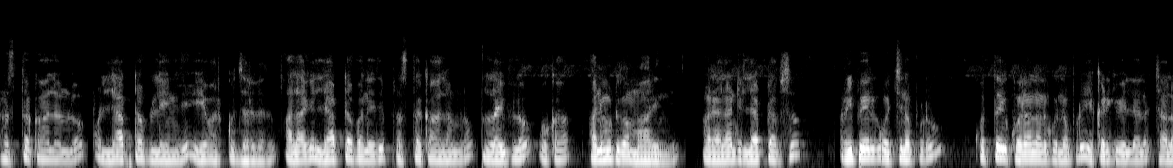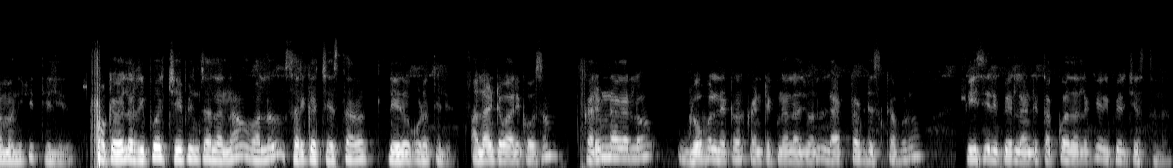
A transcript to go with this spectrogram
ప్రస్తుత కాలంలో ల్యాప్టాప్ లేనిది ఏ వర్క్ జరగదు. అలాగే ల్యాప్టాప్ అనేది ప్రస్తుత కాలంలో లైఫ్లో ఒక పనిముట్టుగా మారింది. మరి అలాంటి ల్యాప్టాప్స్ రిపేర్ వచ్చినప్పుడు కొత్తవి కొనాలనుకున్నప్పుడు ఎక్కడికి వెళ్ళాలో చాలా మందికి తెలియదు ఒకవేళ రిపేర్ చేపించాలన్నా వాళ్ళు సరిగ్గా చేస్తారో లేదో కూడా తెలియదు అలాంటి వారి కోసం కరీంనగర్లో గ్లోబల్ నెట్వర్క్ అండ్ టెక్నాలజీ వాళ్ళు ల్యాప్టాప్ డెస్క్టాప్ను పీసీ రిపేర్ లాంటి తక్కువ ధరలకి రిపేర్ చేస్తున్నారు.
